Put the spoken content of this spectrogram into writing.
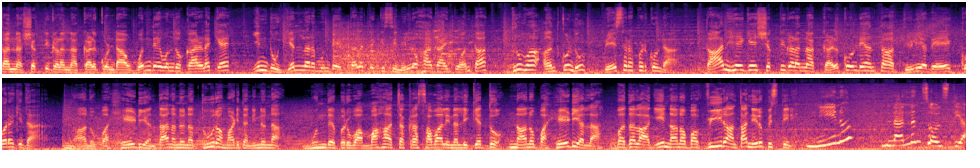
ತನ್ನ ಶಕ್ತಿಗಳನ್ನ ಕಳ್ಕೊಂಡ ಒಂದೇ ಒಂದು ಕಾರಣಕ್ಕೆ ಇಂದು ಎಲ್ಲರ ಮುಂದೆ ತಲೆ ತಗ್ಗಿಸಿ ನಿಲ್ಲೋ ಹಾಗಾಯ್ತು ಅಂತ ಧ್ರುವ ಅಂದ್ಕೊಂಡು ಬೇಸರ ಪಡ್ಕೊಂಡ. ತಾನ್ ಹೇಗೆ ಶಕ್ತಿಗಳನ್ನ ಕಳ್ಕೊಂಡೆ ಅಂತ ತಿಳಿಯದೆ ಕೊರಗಿದ. ನಾನೊಬ್ಬ ಹೇಡಿ ಅಂತ ನನ್ನನ್ನ ದೂರ ಮಾಡಿದ ನಿನ್ನನ್ನ. ಮುಂದೆ ಬರುವ ಮಹಾಚಕ್ರ ಸವಾಲಿನಲ್ಲಿ ಗೆದ್ದು ನಾನೊಬ್ಬ ಹೇಡಿ ಅಲ್ಲ ಬದಲಾಗಿ ನಾನೊಬ್ಬ ವೀರ ಅಂತ ನಿರೂಪಿಸ್ತೀನಿ. ನೀನು ನನ್ನನ್ ಸೋಲ್ಸ್ತೀಯ.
